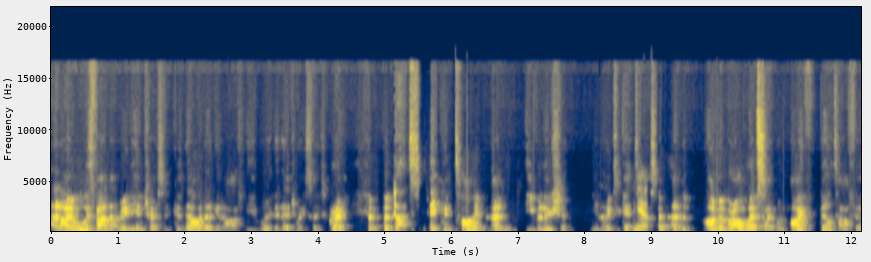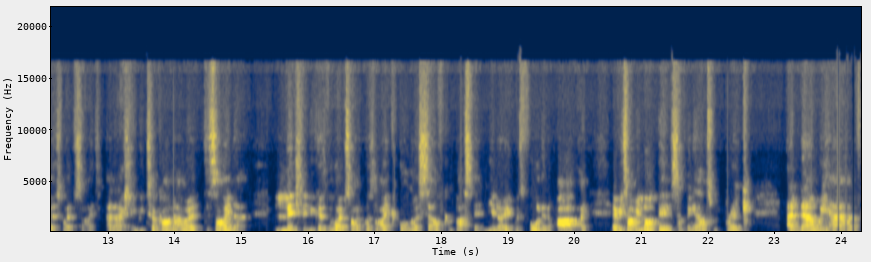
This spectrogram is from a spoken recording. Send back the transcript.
And I always found that really interesting because now I don't get hardly a word in edgeways, so it's great. Um, but that's taken time and evolution, you know, to get to yeah. And, and the, I remember our website when I built our first website, and actually we took on our designer literally because the website was like almost self-combusting. You know, it was falling apart. Like every time you logged in, something else would break. And now we have,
